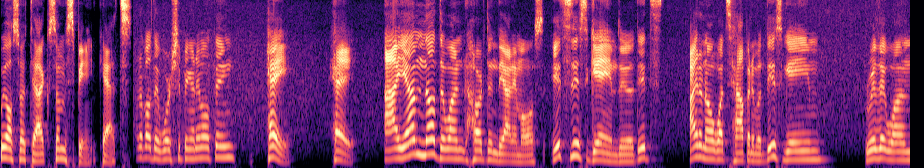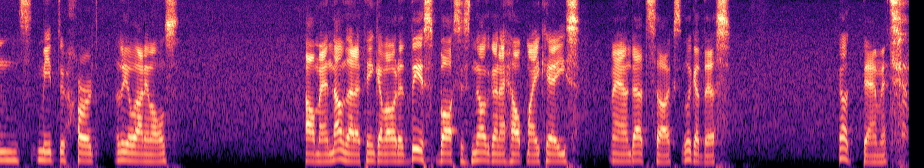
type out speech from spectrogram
We also attack some spinning cats. What about the worshipping animal thing? Hey, hey, I am not the one hurting the animals. It's this game, dude. It's I don't know what's happening, but this game really wants me to hurt real animals. Oh man, now that I think about it, this boss is not gonna help my case. Man, that sucks. Look at this. God damn it.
